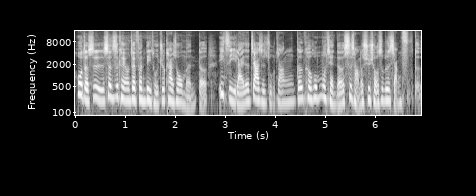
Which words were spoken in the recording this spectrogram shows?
或者是甚至可以用这份地图去看，说我们的一直以来的价值主张跟客户目前的市场的需求是不是相符的。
